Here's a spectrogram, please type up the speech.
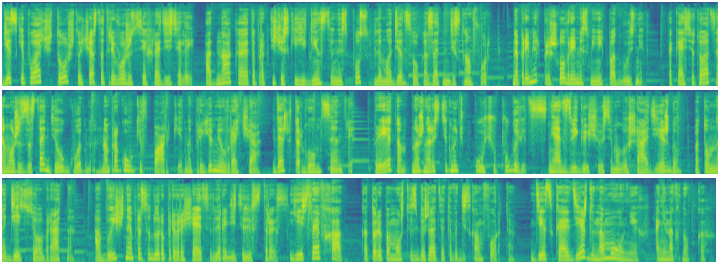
Детский плач – то, что часто тревожит всех родителей. Однако это практически единственный способ для младенца указать на дискомфорт. Например, пришло время сменить подгузник. Такая ситуация может застать где угодно – на прогулке в парке, на приеме у врача и даже в торговом центре. При этом нужно расстегнуть кучу пуговиц, снять с двигающегося малыша одежду, потом надеть все обратно. Обычная процедура превращается для родителей в стресс. Есть лайфхак, который поможет избежать этого дискомфорта. Детская одежда на молниях, а не на кнопках.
